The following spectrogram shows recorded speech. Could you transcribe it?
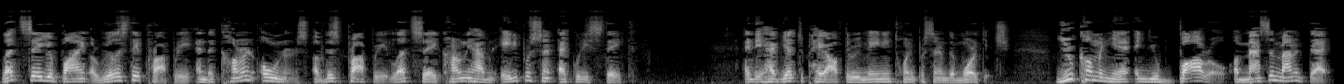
Let's say you're buying a real estate property and the current owners of this property, let's say currently have an 80% equity stake and they have yet to pay off the remaining 20% of the mortgage. You come in here and you borrow a massive amount of debt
